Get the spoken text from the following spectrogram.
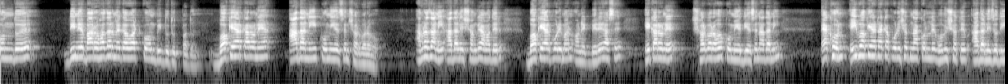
বন্ধে, দিনে বারো হাজার মেগাওয়াট কম বিদ্যুৎ উৎপাদন। বকেয়ার কারণে আদানি কমিয়েছেন সরবরাহ। আমরা জানি আদানির সঙ্গে আমাদের বকেয়ার পরিমাণ অনেক বেড়ে আছে। এ কারণে সরবরাহ কমিয়ে দিয়েছেন আদানি। এখন এই বকেয়া টাকা পরিশোধ না করলে ভবিষ্যতে আদানি যদি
